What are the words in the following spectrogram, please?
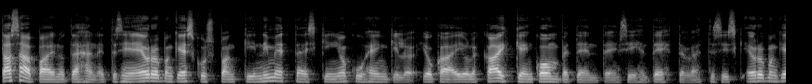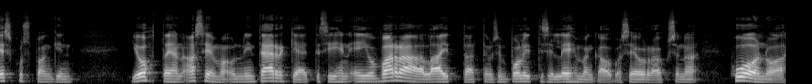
tasapaino tähän, että siihen Euroopan keskuspankkiin nimettäisikin joku henkilö, joka ei ole kaikkein kompetentein siihen tehtävään. Että siis Euroopan keskuspankin johtajan asema on niin tärkeä, että siihen ei ole varaa laittaa tämmöisen poliittisen lehmänkaupan seurauksena huonoa,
